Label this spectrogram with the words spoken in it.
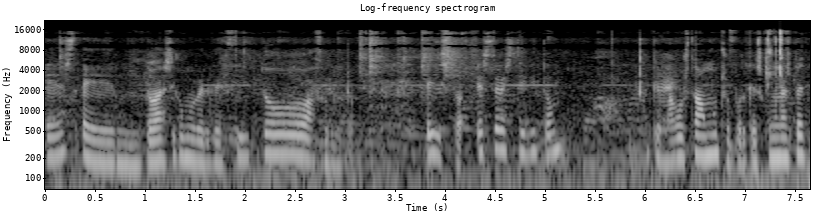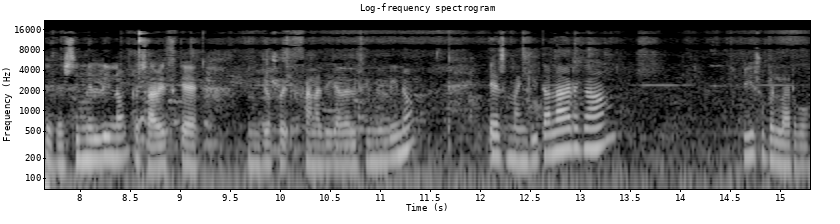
es eh, todo así como verdecito, azulito. He visto este vestidito que me ha gustado mucho porque es como una especie de similino, que sabéis que yo soy fanática del similino. Es manguita larga y súper largo,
